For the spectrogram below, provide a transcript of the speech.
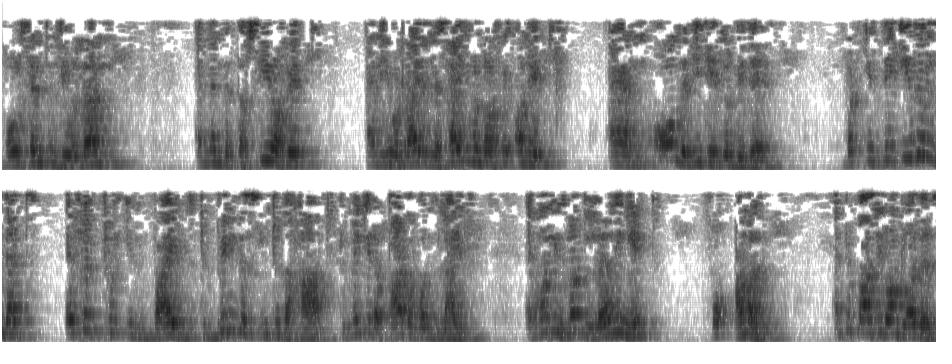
whole sentence you will learn and then the tafsir of it and he will write an assignment of on it and all the details will be there. But if there isn't that effort to imbibe, to bring this into the heart, to make it a part of one's life, and one is not learning it for amal and to pass it on to others.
